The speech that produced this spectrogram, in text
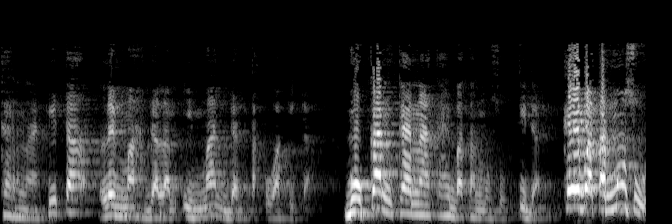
Karena kita lemah dalam iman dan takwa kita. Bukan karena kehebatan musuh, tidak. Kehebatan musuh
